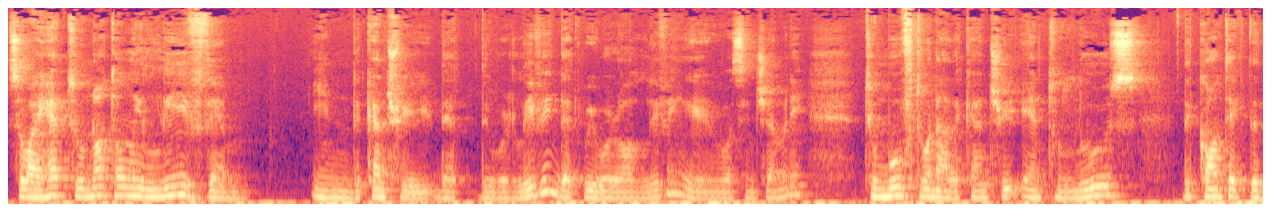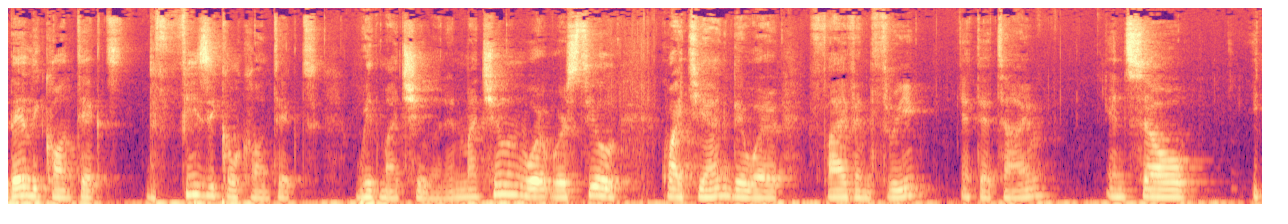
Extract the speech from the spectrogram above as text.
So I had to not only leave them in the country that they were living, that we were all living, it was in Germany, to move to another country and to lose the contact, the daily contact, the physical contact with my children. And my children were, were still quite young, they were five and three at that time. And so, it,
